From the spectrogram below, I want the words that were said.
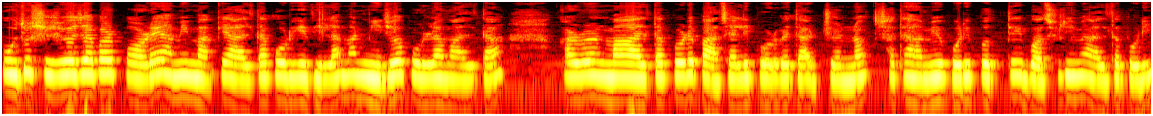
পুজো শেষ হয়ে যাবার পরে আমি মাকে আলতা পরিয়ে দিলাম আর নিজেও পরলাম আলতা কারণ মা আলতা পরে পাঁচালি পরবে তার জন্য। সাথে আমিও পড়ি প্রত্যেক বছরই আমি আলতা পরি।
